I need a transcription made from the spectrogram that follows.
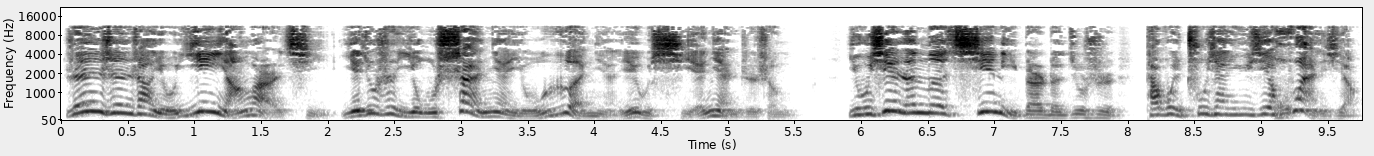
人身上有阴阳二气，也就是有善念、有恶念，也有邪念之声。有些人呢，心里边的就是他会出现一些幻象，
